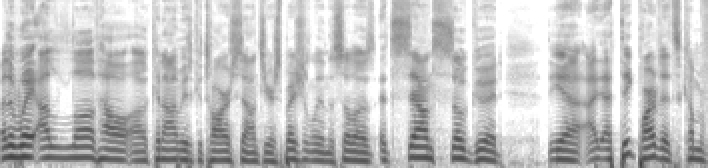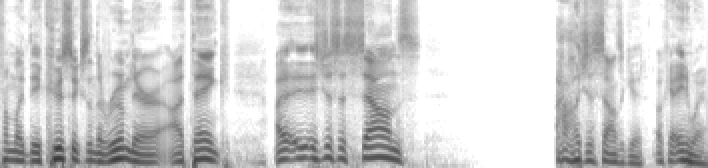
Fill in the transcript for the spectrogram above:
By the way, I love how uh, Kanami's guitar sounds here, especially in the solos. It sounds so good. The uh, I, I think part of it's coming from like the acoustics in the room there. I think I, it's just it sounds. Oh, it just sounds good. Okay. Anyway.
